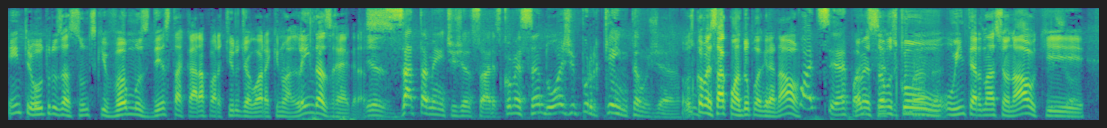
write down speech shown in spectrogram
entre outros assuntos que vamos destacar a partir de agora aqui no Além das Regras. Exatamente, Jean Soares. Começando hoje por quem então, Jean? Vamos começar com a dupla Grenal? Pode ser, pode Começamos ser, com o Internacional que Fechou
